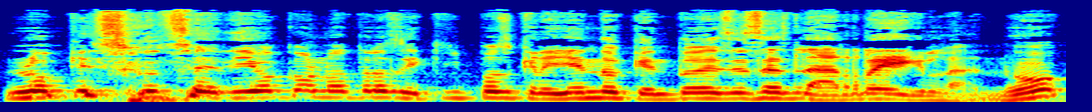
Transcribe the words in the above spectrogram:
lo que sucedió con otros equipos creyendo que entonces esa es la regla, ¿no?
